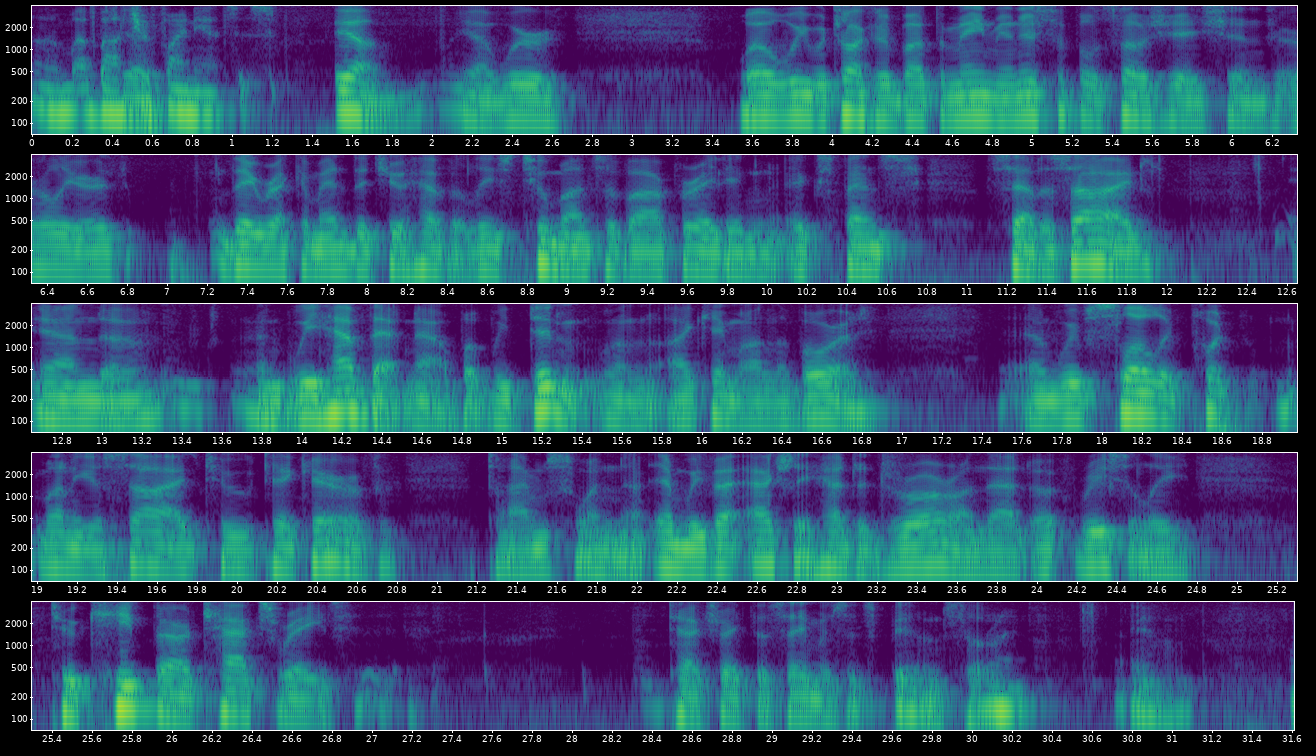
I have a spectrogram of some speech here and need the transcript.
um, about yeah. your finances. Yeah, yeah, we're. Well, we were talking about the Maine Municipal Association earlier. They recommend that you have at least two months of operating expense set aside and uh, and we have that now, but we didn't when I came on the board, and we've slowly put money aside to take care of times when, uh, and we've actually had to draw on that uh, recently to keep our tax rate tax rate the same as it's been. So, right. yeah.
